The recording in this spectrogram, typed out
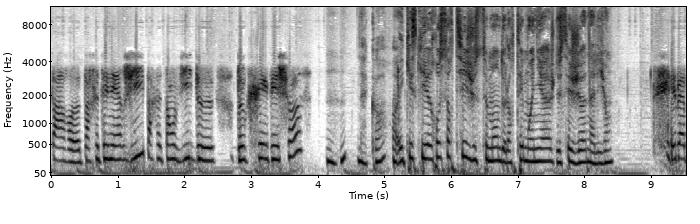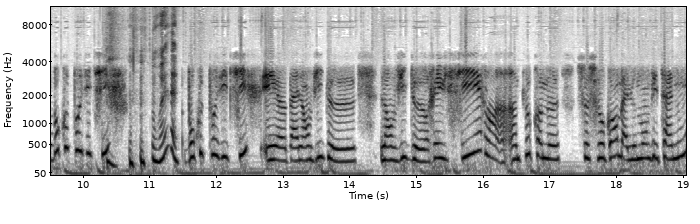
par euh, par cette énergie, par cette envie de de créer des choses. Mhm, D'accord. Et qu'est-ce qui est ressorti justement de leur témoignage de ces jeunes à Lyon? Et ben beaucoup de positifs, Ouais. beaucoup de positifs et euh, bah, l'envie de l'envie de réussir, un, un peu comme euh, ce slogan bah, le monde est à nous.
